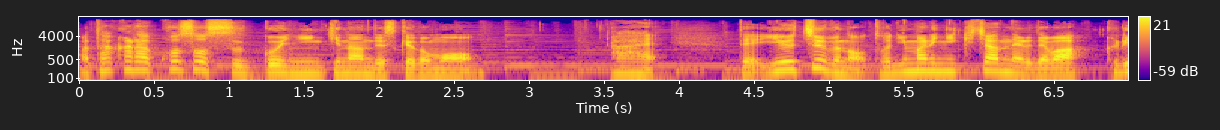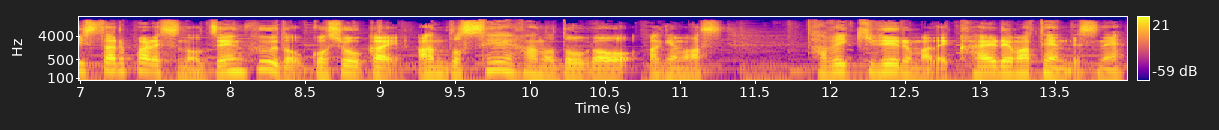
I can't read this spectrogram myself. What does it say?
まあだからこそすっごい人気なんですけども。はい。で、YouTube の鳥まりにきチャンネルではクリスタルパレスの全フードご紹介制覇の動画を上げます。食べきれるまで帰れま10ですね。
